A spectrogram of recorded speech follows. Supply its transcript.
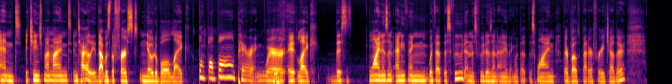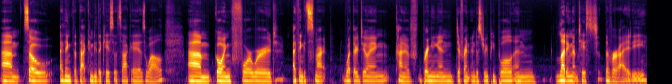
and it changed my mind entirely. That was the first notable like boom boom boom pairing where it like this wine isn't anything without this food and this food isn't anything without this wine. They're both better for each other. Um, so i think that that can be the case with sake as well um, going forward i think it's smart what they're doing kind of bringing in different industry people and letting them taste the variety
